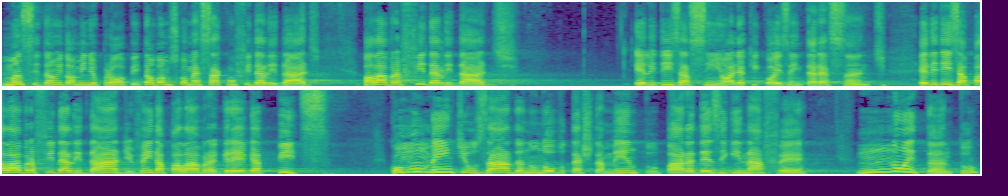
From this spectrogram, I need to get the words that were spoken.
mansidão e domínio próprio. Então vamos começar com fidelidade. Palavra fidelidade, ele diz assim: olha que coisa interessante. Ele diz: a palavra fidelidade vem da palavra grega pitz, comumente usada no Novo Testamento para designar fé. No entanto,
